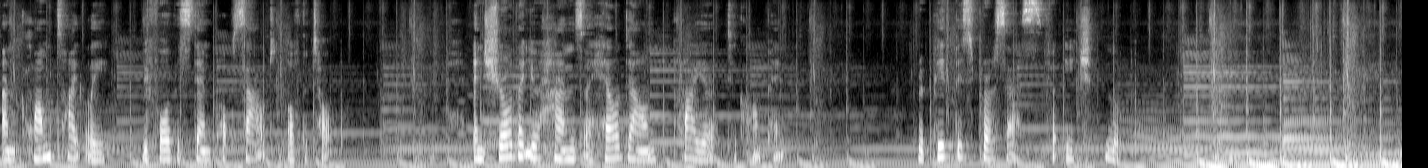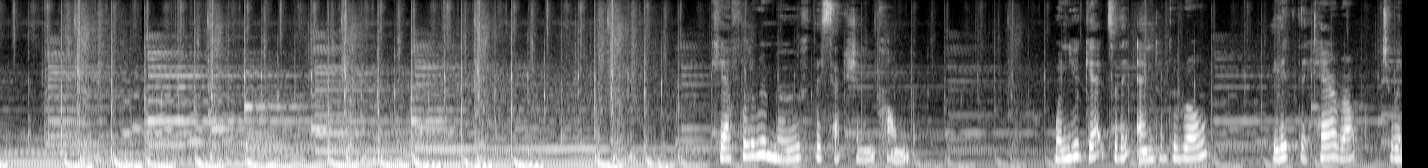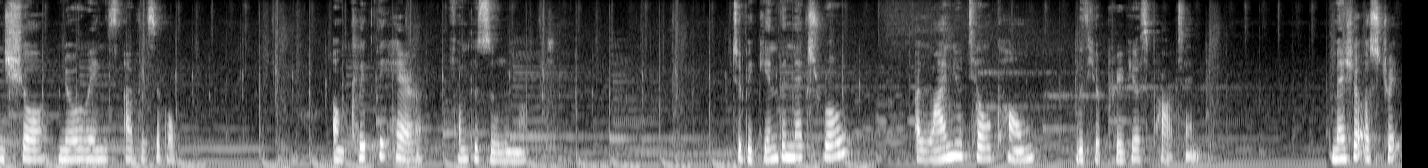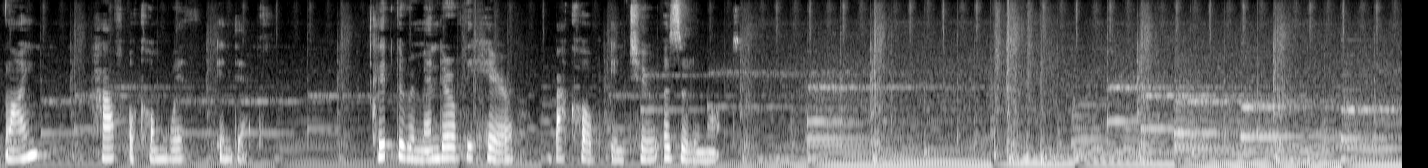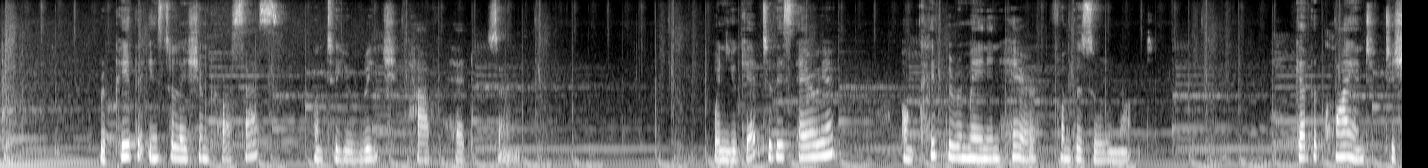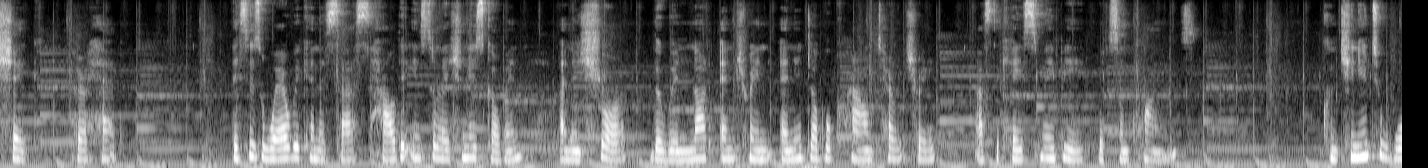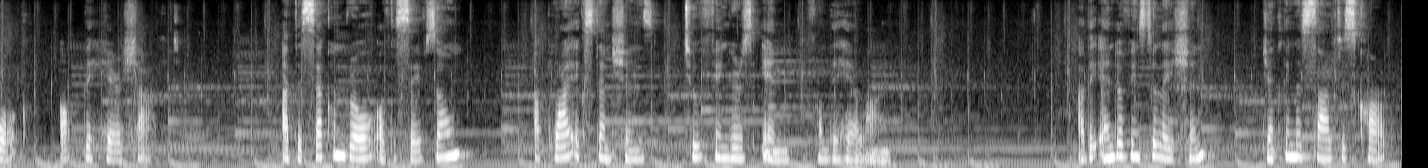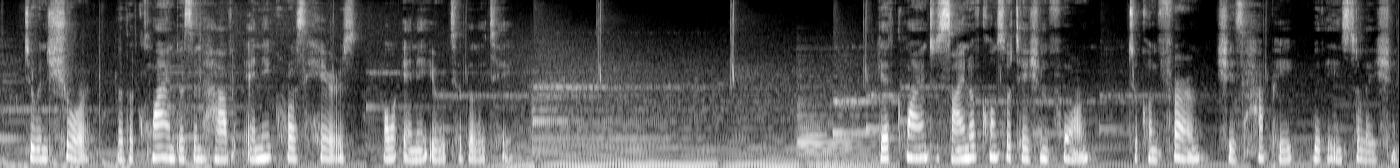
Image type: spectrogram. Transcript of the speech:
and clamp tightly before the stem pops out of the top. Ensure that your hands are held down prior to clamping. Repeat this process for each loop. Carefully remove the sectioning comb. When you get to the end of the roll, lift the hair up to ensure no rings are visible. Unclip the hair from the Zulu knot. To begin the next roll, align your tail comb with your previous parting. Measure a straight line, half a comb width in depth. Clip the remainder of the hair back up into a Zulu knot. Repeat the installation process until you reach half head zone. When you get to this area, unclip the remaining hair from the Zulu knot. Get the client to shake her head. This is where we can assess how the installation is going and ensure that we're not entering any double crown territory as the case may be with some clients. Continue to walk up the hair shaft. At the second row of the safe zone, apply extensions two fingers in from the hairline. At the end of installation, gently massage the scalp to ensure that the client doesn't have any cross hairs or any irritability. Get client to sign off consultation form to confirm she is happy with the installation.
